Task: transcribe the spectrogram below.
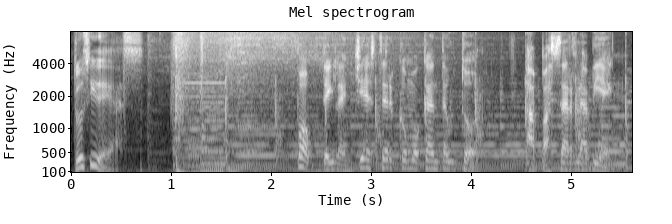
tus ideas. Pop de Lanchester como cantautor. A pasarla bien.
